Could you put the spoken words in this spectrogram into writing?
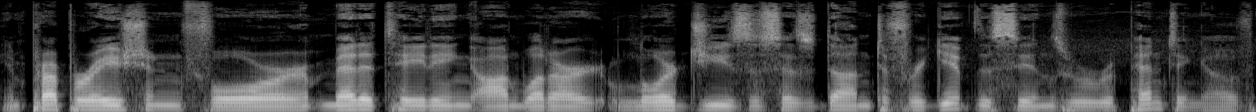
in preparation for meditating on what our Lord Jesus has done to forgive the sins we're repenting of,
